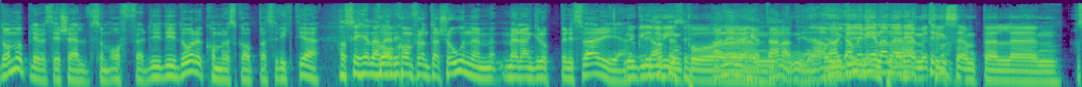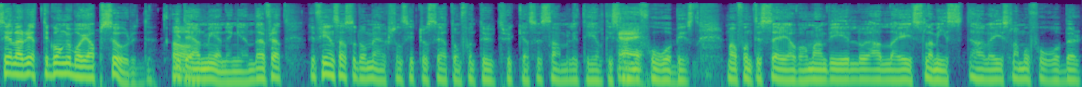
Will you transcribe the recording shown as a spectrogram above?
de upplever sig själv som offer. Det är då det kommer att skapas riktiga alltså hela konfrontationer mellan grupper i Sverige. Nu glider ja, vi in på... Ja, det är helt annat. Ja, ja, ja, men hela det här med till exempel... Um... Alltså hela rättegången var ju absurd ja. i den meningen. Därför att det finns alltså de människor som sitter och säger att de får inte uttrycka sig. Samhället är helt islamofobiskt. Man får inte säga vad man vill och alla är islamister, alla är islamofober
